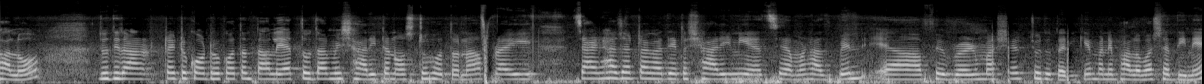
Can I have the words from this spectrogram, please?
ভালো। যদি রাগটা একটু কন্ট্রোল করতাম তাহলে এত দামের শাড়িটা নষ্ট হতো না। প্রায় চার হাজার টাকা দিয়ে একটা শাড়ি নিয়েছে আমার হাজব্যান্ড ফেব্রুয়ারি মাসের চোদ্দ তারিখে মানে ভালোবাসার দিনে।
